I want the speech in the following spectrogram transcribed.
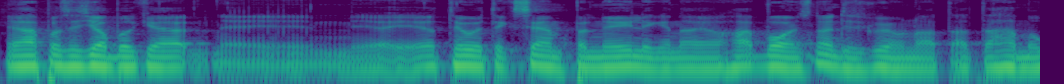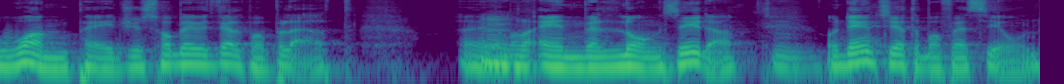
Ja precis, jag brukar... Eh, jag tog ett exempel nyligen när jag var i en sån här diskussion att, att det här med one-pages har blivit väldigt populärt. Eh, Mm. Man har en väldigt lång sida. Mm. Och det är inte så jättebra för SEO.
